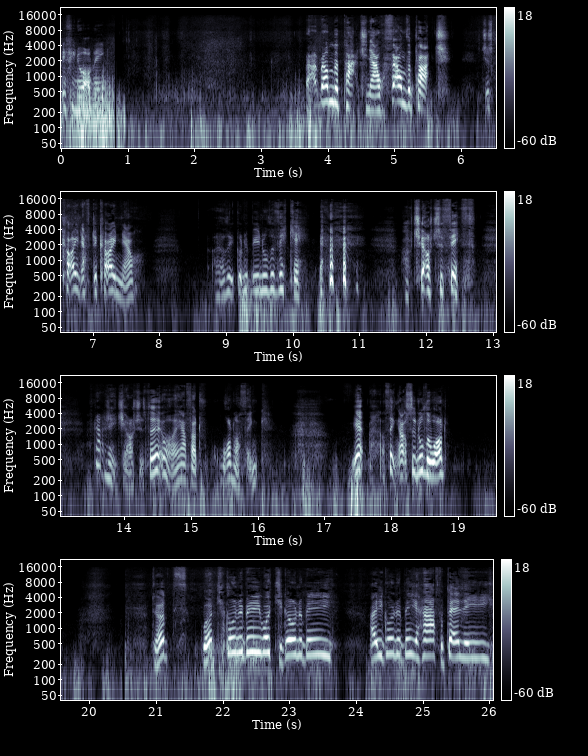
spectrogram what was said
if you know what I mean. Right, I'm on the patch now, found the patch. Just coin after coin now. Are there going to be another Vicky? oh, George the Fifth. I've not any George the Third. Well, I have had one, I think. Yep, I think that's another one. Duds, what you going to be? What you going to be? Are you going to be half a penny?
